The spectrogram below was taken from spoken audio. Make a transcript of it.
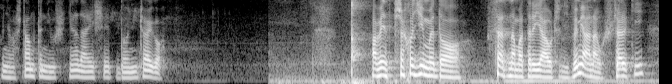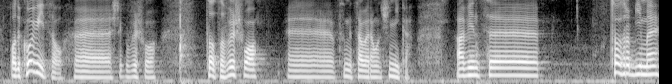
ponieważ tamten już nie nadaje się do niczego. A więc przechodzimy do sedna materiału, czyli wymiana uszczelki pod głowicą, e, z czego wyszło to, co wyszło, e, w sumie cały remont silnika. A więc co zrobimy,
